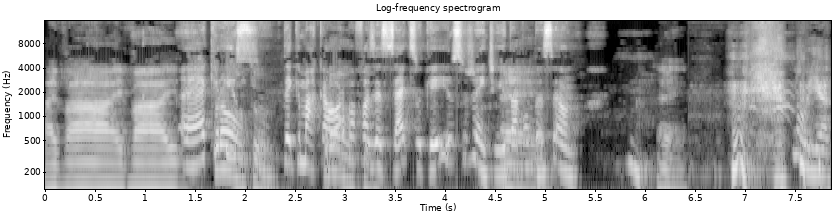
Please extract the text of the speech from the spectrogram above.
Aí vai, vai. É, que Pronto. isso? Tem que marcar hora pra Pronto. fazer sexo? Que isso, gente? O que tá É. acontecendo? É. Não, e, a-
